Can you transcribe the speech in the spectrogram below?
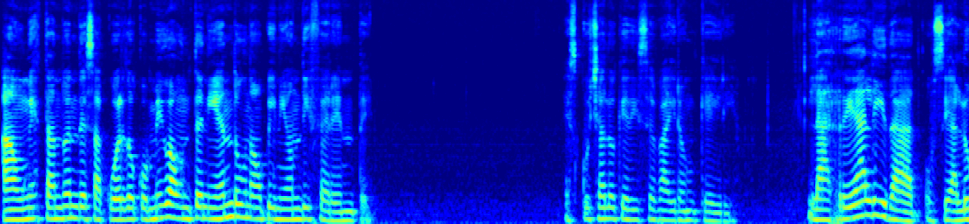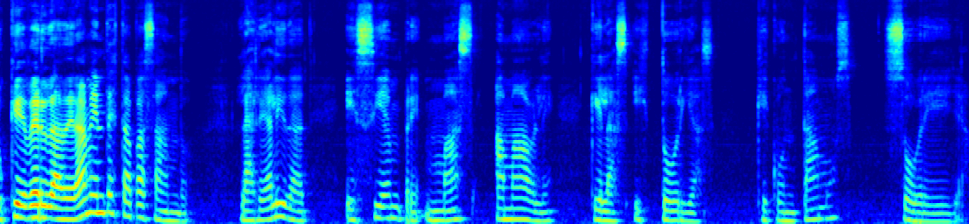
aún estando en desacuerdo conmigo, aún teniendo una opinión diferente. Escucha lo que dice Byron Katie. la realidad, o sea, lo que verdaderamente está pasando, la realidad es siempre más amable que las historias que contamos sobre ella.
